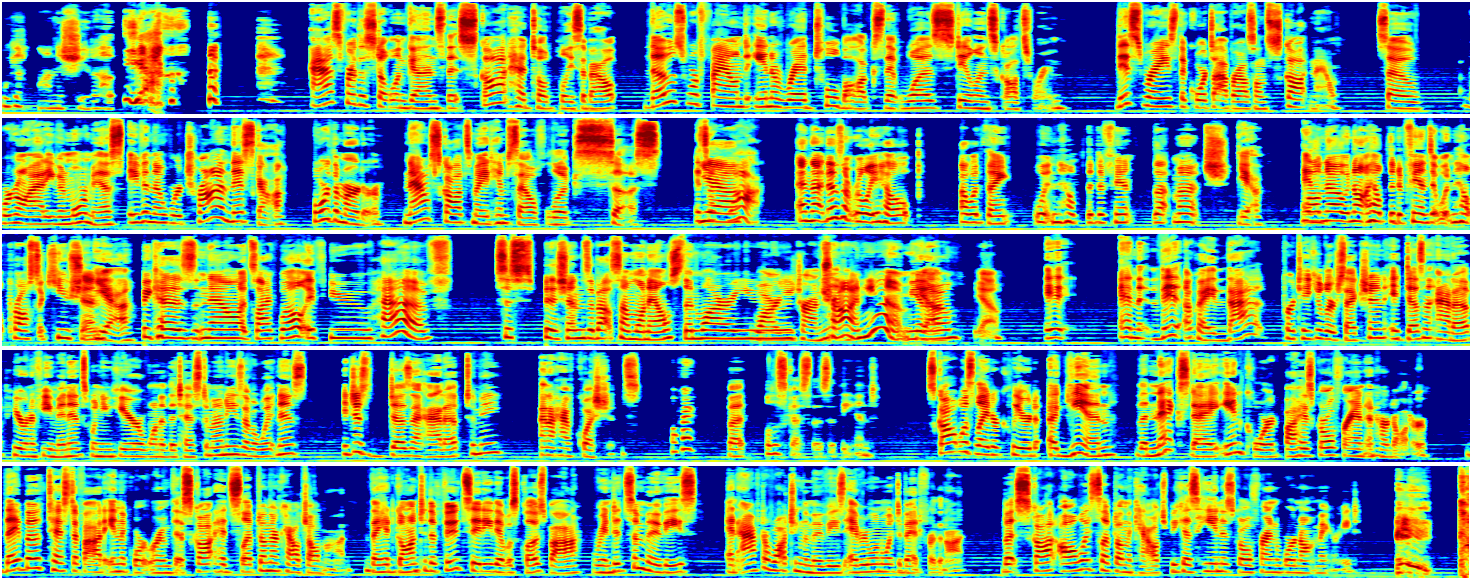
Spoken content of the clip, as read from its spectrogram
We gotta line this shit up. yeah. As for the stolen guns that Scott had told police about, those were found in a red toolbox that was still in Scott's room. This raised the court's eyebrows on Scott now. So we're going to add even more mess, even though we're trying this guy for the murder. Now Scott's made himself look sus. It's Yeah. like, why? And that doesn't really help. I would think wouldn't help the defense that much. Yeah. Well, And- no, not help the defense. It wouldn't help prosecution. Yeah. because now it's like, well, if you have suspicions about someone else, then why are you Why are you trying him? trying him? You Yeah. know, yeah, It and the okay, that particular section, it doesn't add up here in a few minutes when you hear one of the testimonies of a witness. It just doesn't add up to me, and I have questions. Okay. But we'll discuss those at the end. Scott was later cleared again the next day in court by his girlfriend and her daughter. They both testified in the courtroom that Scott had slept on their couch all night. They had gone to the food city that was close by, rented some movies, and after watching the movies, everyone went to bed for the night. But Scott always slept on the couch because he and his girlfriend were not married.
